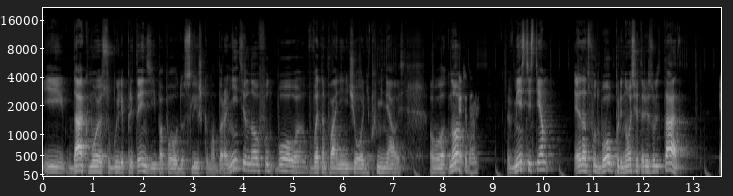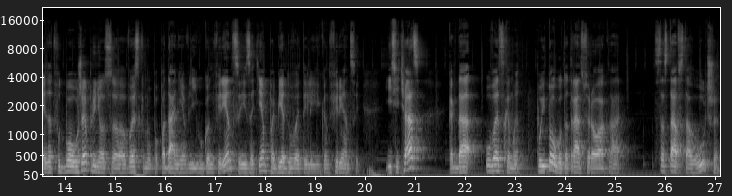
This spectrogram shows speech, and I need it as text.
И да, к Моесу были претензии по поводу слишком оборонительного футбола. В этом плане ничего не поменялось. Вот, но Это да. вместе с тем этот футбол приносит результат. Этот футбол уже принес э, Вескому попадание в Лигу конференции и затем победу в этой Лиге конференции. И сейчас, когда у Вескома по итогу-то трансферного окна состав стал лучше,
